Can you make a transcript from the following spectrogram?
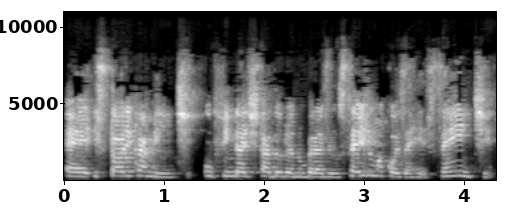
é, historicamente o fim da ditadura no Brasil seja uma coisa recente,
